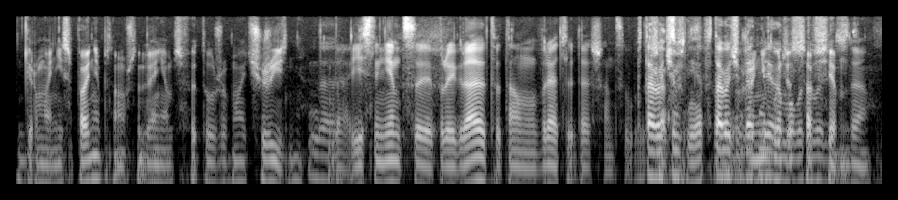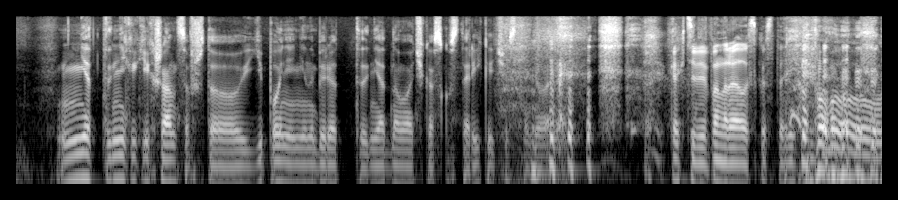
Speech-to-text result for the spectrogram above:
Германия-Испания, потому что для немцев это уже матч жизни. Да. Да, если немцы проиграют, то там вряд ли да, шансы будут. Второй, Шансов чем- нет, второй чемпионат не мира будет могут совсем, вылезть. да. Нет никаких шансов, что Япония не наберет ни одного очка с Коста-Рикой, честно говоря. Как тебе понравилась Коста-Рика? Ну,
